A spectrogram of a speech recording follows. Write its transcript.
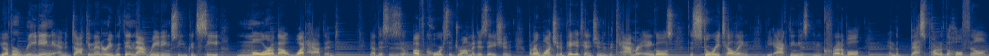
you have a reading and a documentary within that reading so you could see more about what happened. Now this is of course a dramatization, but I want you to pay attention to the camera angles, the storytelling, the acting is incredible, and the best part of the whole film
